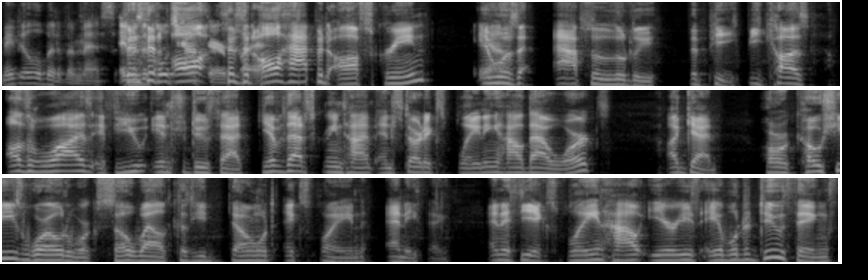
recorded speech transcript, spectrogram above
maybe a little bit of a miss. It since was a it cool all chapter. since it all happened off screen, it was absolutely the peak because otherwise if you introduce that give that screen time and start explaining how that works again horikoshi's world works so well because you don't explain anything. And if you explain how Eri is able to do things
